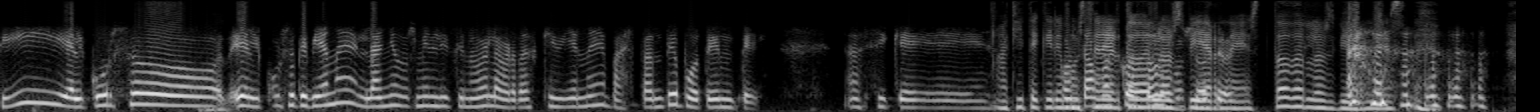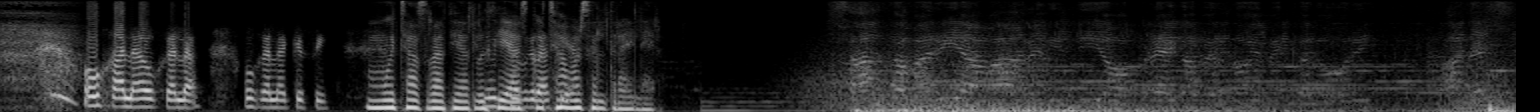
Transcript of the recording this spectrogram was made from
Sí, el curso, el curso que viene, el año 2019, la verdad es que viene bastante potente. Así que aquí te queremos tener todos, todos, los vosotros. viernes, todos los viernes. ojalá, ojalá, ojalá que sí. Muchas gracias, Lucía. Muchas Escuchamos el tráiler. Santa María, Madre di Dio, prega per noi peccatori, adesso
